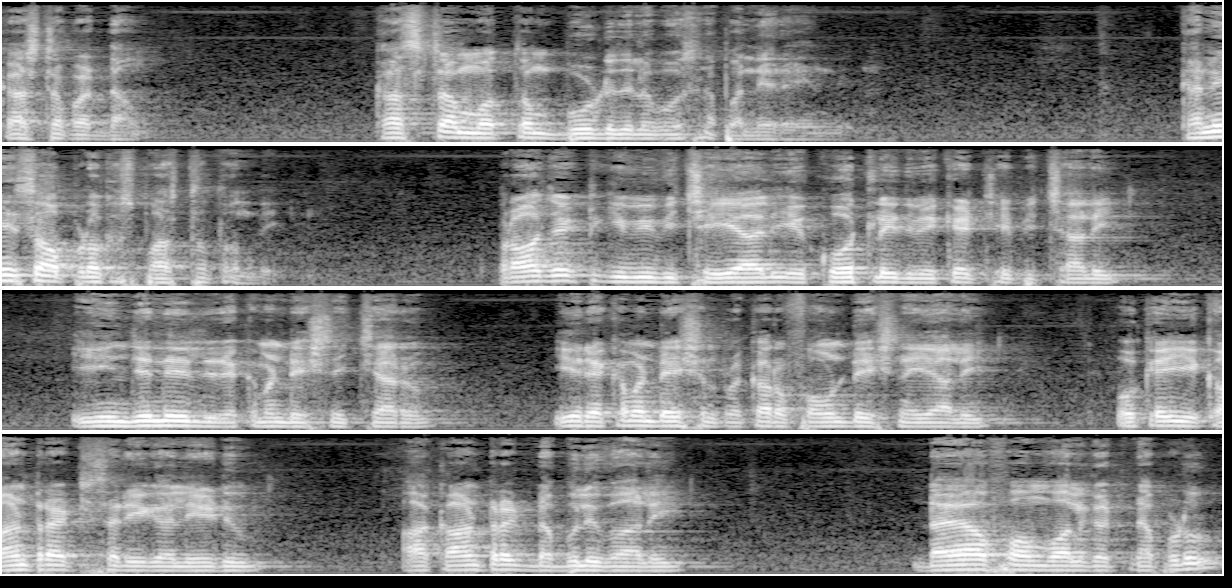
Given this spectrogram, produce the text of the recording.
కష్టపడ్డాం. కష్టం మొత్తం బూడిదలు పోసిన పన్నీరైంది కనీసం అప్పుడు ఒక స్పష్టత ఉంది. ప్రాజెక్ట్కి ఇవి ఇవి చేయాలి ఈ కోర్టులో ఇది వికెట్ చేపించాలి ఈ ఇంజనీర్లు రికమెండేషన్ ఇచ్చారు. ఈ రికమెండేషన్ ప్రకారం ఫౌండేషన్ వేయాలి. ఓకే ఈ కాంట్రాక్ట్ సరిగా లేడు. ఆ కాంట్రాక్ట్ డబ్బులు ఇవ్వాలి. డయాఫామ్ వాల్ కట్టినప్పుడు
